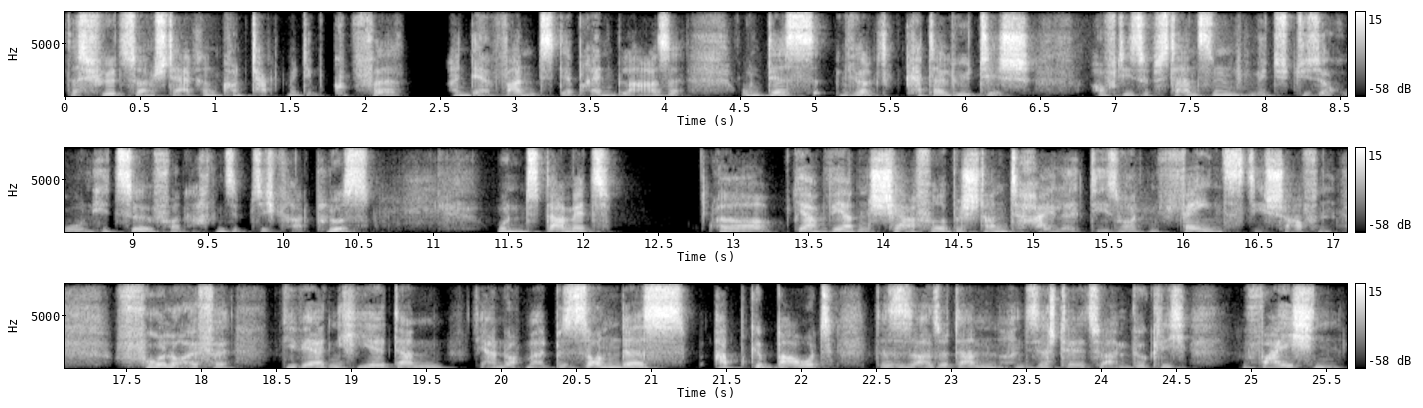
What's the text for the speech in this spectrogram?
Das führt zu einem stärkeren Kontakt mit dem Kupfer an der Wand der Brennblase und das wirkt katalytisch auf die Substanzen mit dieser hohen Hitze von 78 Grad plus und damit äh, ja, werden schärfere Bestandteile, die sogenannten Feints, die scharfen Vorläufe, die werden hier dann ja nochmal besonders abgebaut, dass es also dann an dieser Stelle zu einem wirklich weichen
